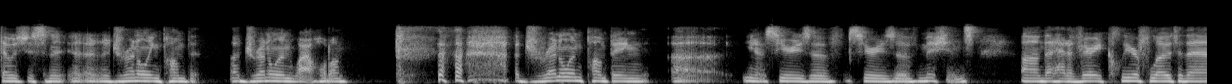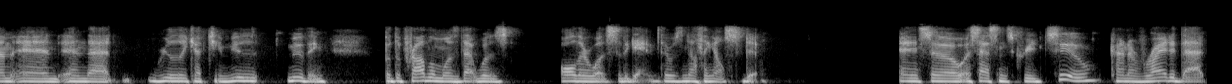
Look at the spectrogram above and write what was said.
That was just an, an adrenaline pump. Adrenaline. Wow. Hold on. adrenaline pumping. Uh, you know, series of series of missions um, that had a very clear flow to them, and and that really kept you mu- moving. But the problem was that was all there was to the game. There was nothing else to do. And so Assassin's Creed 2 kind of righted that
